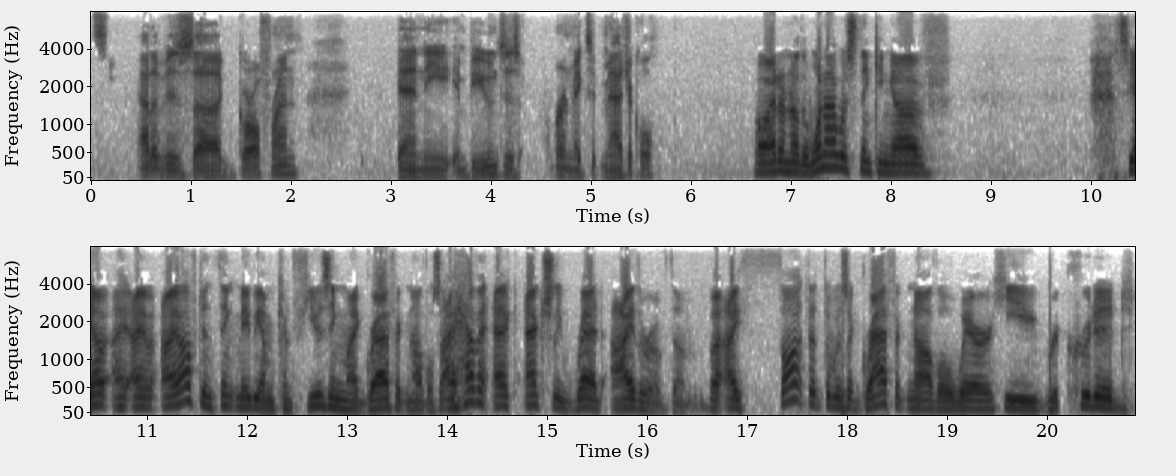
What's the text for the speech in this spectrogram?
suit out of his uh, girlfriend, and he imbues his armor and makes it magical? Oh, I don't know. The one I was thinking of. See, I, I, I often think maybe I'm confusing my graphic novels. I haven't ac- actually read either of them, but I thought that there was a graphic novel where he recruited.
